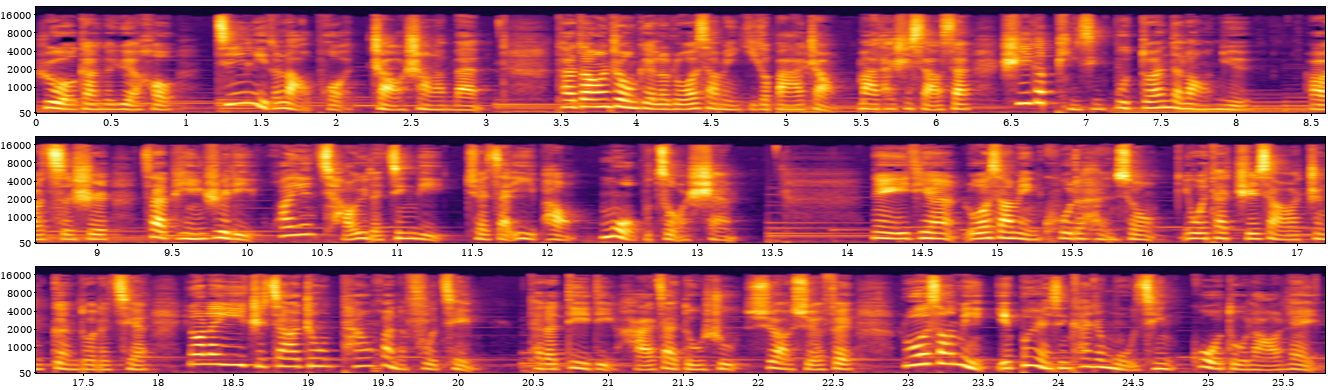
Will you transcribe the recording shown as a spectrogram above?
若干个月后，经理的老婆找上了门，他当众给了罗小敏一个巴掌，骂她是小三，是一个品行不端的浪女。而此时，在平日里花言巧语的经理却在一旁默不作声。那一天，罗小敏哭得很凶，因为她只想要挣更多的钱，用来医治家中瘫痪的父亲。她的弟弟还在读书，需要学费。罗小敏也不忍心看着母亲过度劳累。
